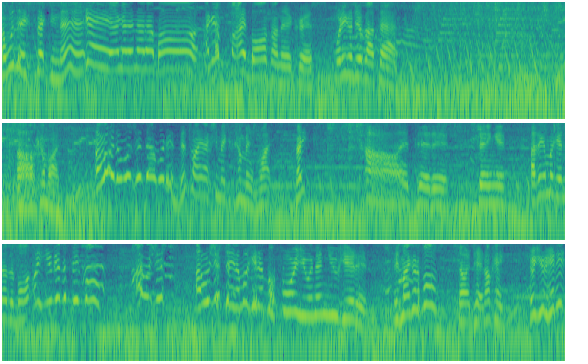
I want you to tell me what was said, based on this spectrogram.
I wasn't expecting that. Yay, I got another ball. I got five balls on there, Chris. What are you gonna do about that? Oh, come on. Oh, it almost hit that one in. This might actually make it come in. What? Right? Oh, it did it. Dang it. I think I'm gonna get another ball. Wait, you got the big ball. I was just, I was just saying I'm gonna get it before you and then you get it. Is mine gonna fall? No, it didn't. Okay. Here, you hit it?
